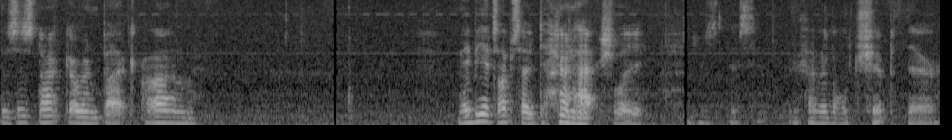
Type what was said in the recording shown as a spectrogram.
this is not going back on. Maybe it's upside down actually. This. We have a little chip there.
